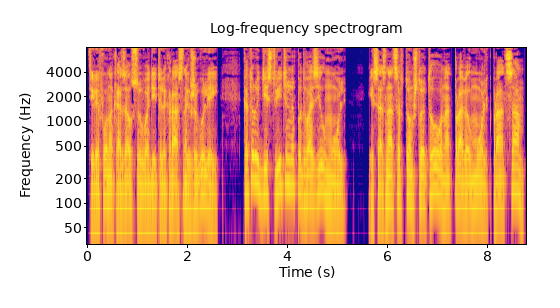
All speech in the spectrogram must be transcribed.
Телефон оказался у водителя красных «Жигулей», который действительно подвозил моль. И сознаться в том, что это он отправил моль к праотцам,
